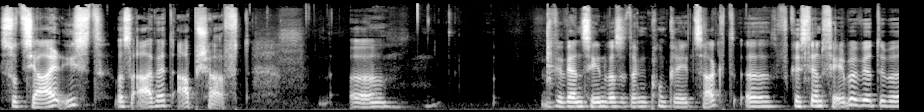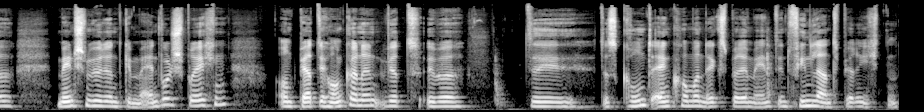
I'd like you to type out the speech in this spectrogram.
Sozial ist, was Arbeit abschafft wir werden sehen, was er dann konkret sagt. Äh, Christian Felber wird über Menschenwürde und Gemeinwohl sprechen und Berti Honkanen wird über die, das Grundeinkommen-Experiment in Finnland berichten.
